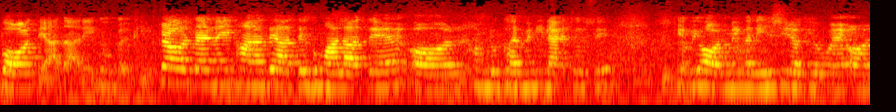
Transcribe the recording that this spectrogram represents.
बहुत याद आ रही है गूगल की। क्या होता है नए खाना से आते, घुमा लाते हैं और हम लोग घर में नहीं लाए थे उसे, क्योंकि अभी हॉल में गणेश जी रखे हुए हैं और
